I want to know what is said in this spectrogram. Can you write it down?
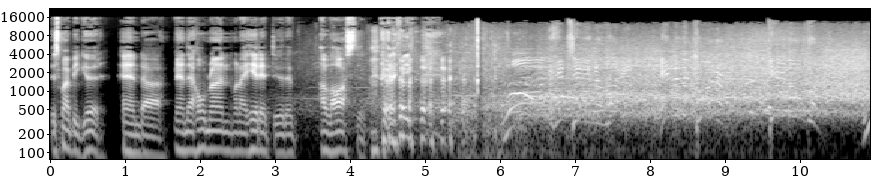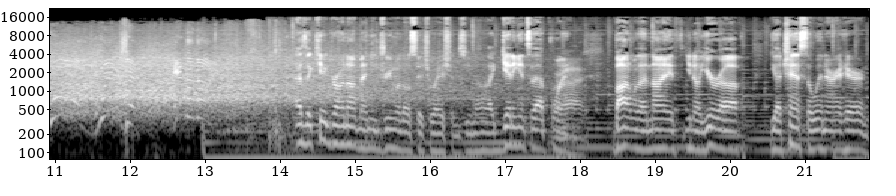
this might be good. And, uh, man, that home run, when I hit it, dude, it, I lost it. Hits it into right, into the corner. Game over. Wins it in the ninth. As a kid growing up, man, you dream of those situations, you know, like getting into that point. Right. Bottom of the ninth, you know, you're up you got a chance to win right here. And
